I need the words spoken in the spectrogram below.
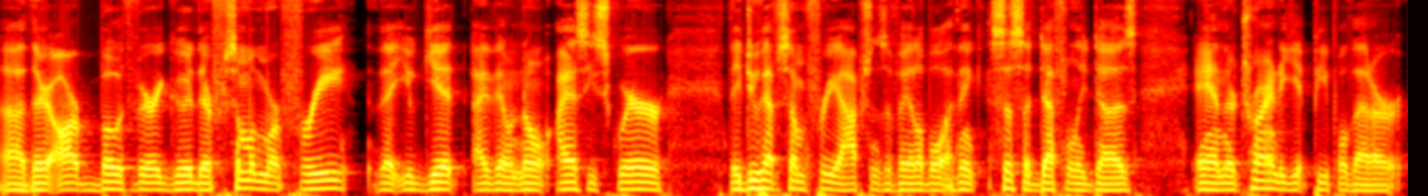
Uh, they are both very good. Some of them are free that you get. I don't know ISC Square they do have some free options available. I think CISA definitely does. And they're trying to get people that are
